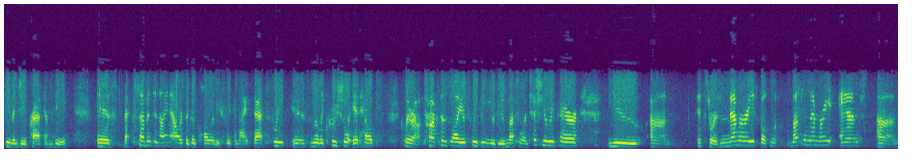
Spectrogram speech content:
Stephen G. Pratt, MD, is that seven to nine hours of good quality sleep a night. That sleep is really crucial. It helps clear out toxins while you're sleeping. You do muscle and tissue repair. You um, it stores memories, both m- muscle memory and um,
